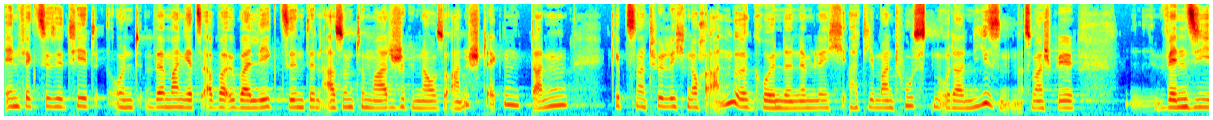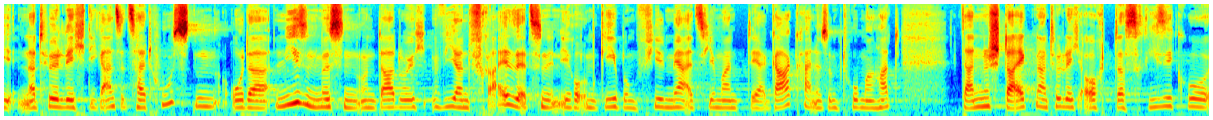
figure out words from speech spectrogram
Infektiosität. Und wenn man jetzt aber überlegt, sind denn asymptomatische genauso ansteckend, dann gibt es natürlich noch andere Gründe, nämlich hat jemand Husten oder Niesen. Zum Beispiel, wenn Sie natürlich die ganze Zeit husten oder niesen müssen und dadurch Viren freisetzen in Ihrer Umgebung, viel mehr als jemand, der gar keine Symptome hat, dann steigt natürlich auch das Risiko,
